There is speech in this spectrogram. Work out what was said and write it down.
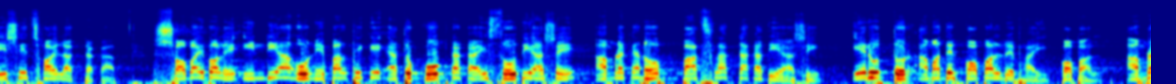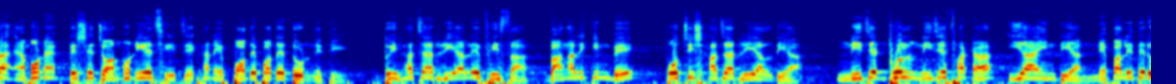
দেশে ছয় লাখ টাকা। সবাই বলে, ইন্ডিয়া ও নেপাল থেকে এত কম টাকায় সৌদি আসে, আমরা কেন পাঁচ লাখ টাকা দিয়ে আসি? এর উত্তর আমাদের কপাল রে ভাই, কপাল। আমরা এমন এক দেশে জন্ম নিয়েছি যেখানে পদে পদে দুর্নীতি। দুই হাজার রিয়ালে ভিসা, বাঙালি কিনবে পঁচিশ হাজার রিয়াল দিয়া। নিজের ঢোল নিজে ফাটা, ইয়া ইন্ডিয়ান। নেপালিদের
